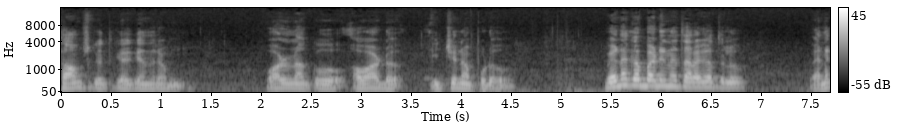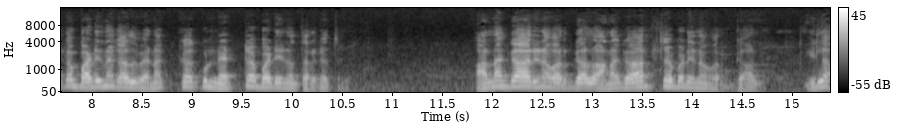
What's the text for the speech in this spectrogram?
సాంస్కృతిక కేంద్రం వాళ్ళు నాకు అవార్డు ఇచ్చినప్పుడు వెనకబడిన తరగతులు వెనకబడిన కాదు వెనకకు నెట్టబడిన తరగతులు. అనగారిన వర్గాలు అనగార్చబడిన వర్గాలు. ఇలా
